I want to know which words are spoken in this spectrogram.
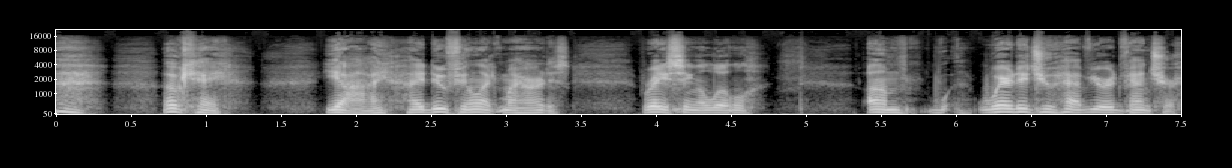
okay. Yeah, I, I do feel like my heart is racing a little. Um, where did you have your adventure?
